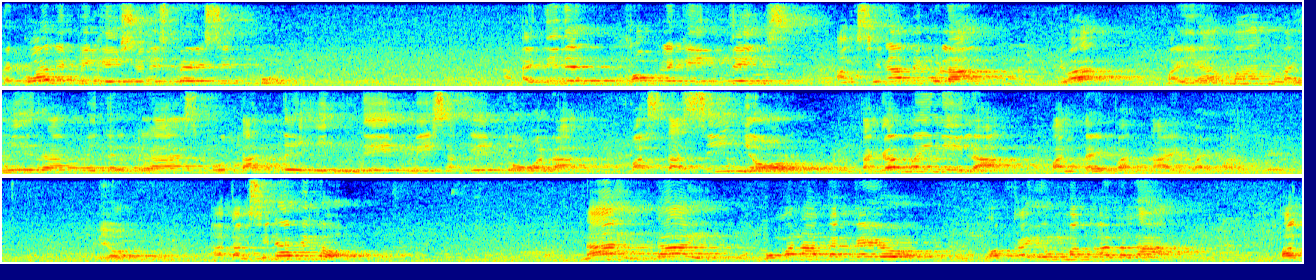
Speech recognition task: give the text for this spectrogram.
the qualification is very simple. I didn't complicate things. Ang sinabi ko lang, di ba? Mayaman, mahirap, middle class, butante, hindi, may sakit o wala. Basta senior, taga Maynila, pantay-pantay, 500. Yun. At ang sinabi ko, Nay, Tay, pumanatag kayo, huwag kayong mag-alala. Pag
